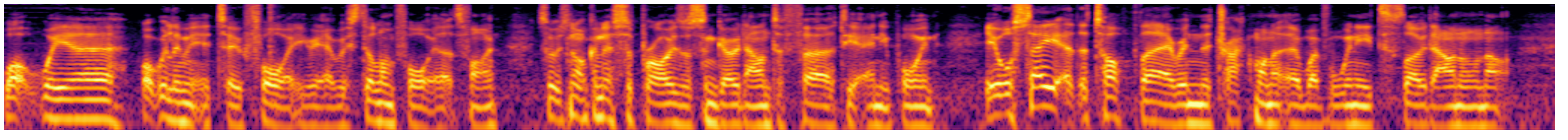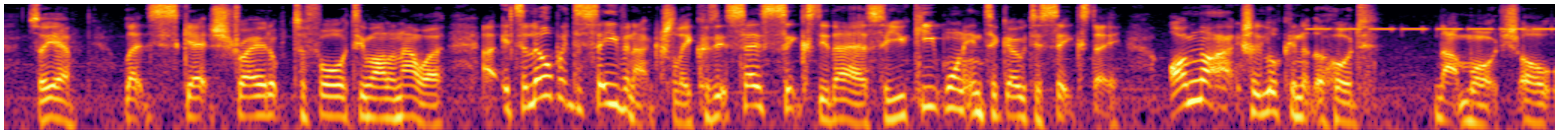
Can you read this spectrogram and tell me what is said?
What we uh, what we're limited to 40. Yeah, we're still on 40. That's fine. So it's not going to surprise us and go down to 30 at any point. It will say at the top there in the track monitor whether we need to slow down or not. So yeah, let's get straight up to 40 mile an hour. Uh, it's a little bit deceiving actually because it says 60 there, so you keep wanting to go to 60. I'm not actually looking at the HUD that much. Oh,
